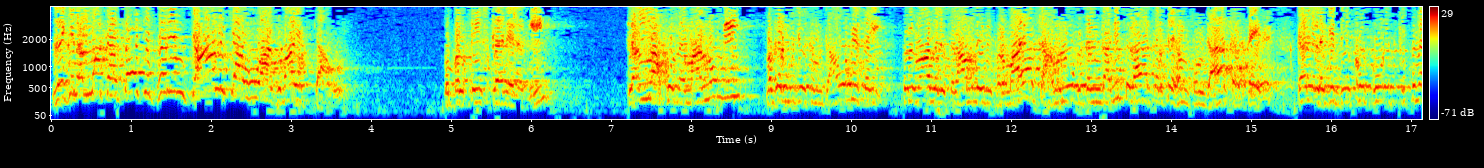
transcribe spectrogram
لیکن اللہ کہتا ہے کہ پھر امتحان کیا ہوا، آزمائش کیا ہوئی؟ تو بلکہ کہنے لگی کہ اللہ کو میں مانوں گی مگر مجھے سمجھاؤ بھی صحیح۔ سلمان علیہ السلام نے بھی فرمایا کہ ہم لوگ ڈنڈا نہیں چلایا کرتے، ہم سمجھایا کرتے ہیں۔ کہنے لگی، دیکھو سورج کتنا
